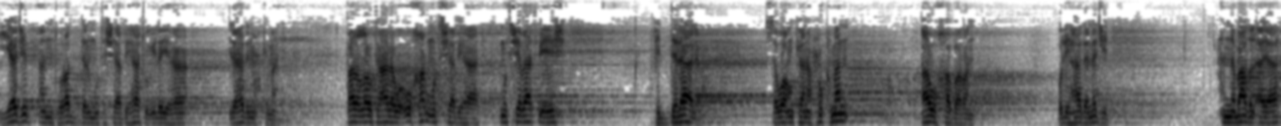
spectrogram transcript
يجب أن ترد المتشابهات إليها إلى هذه المحكمات. قال الله تعالى وأخر متشابهات متشابهات بإيش في الدلالة سواء كان حكما أو خبرا. ولهذا نجد أن بعض الآيات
